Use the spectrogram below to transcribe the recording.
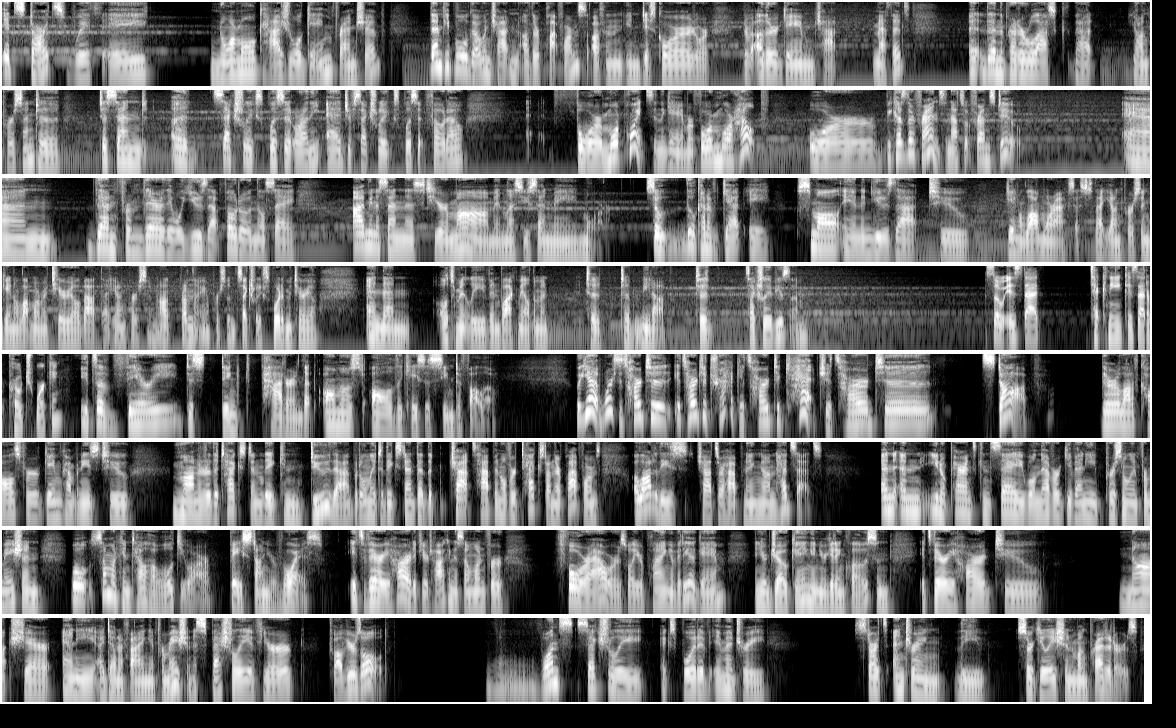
It starts with a normal, casual game friendship. Then people will go and chat in other platforms, often in Discord or other game chat methods. And then the predator will ask that young person to to send a sexually explicit or on the edge of sexually explicit photo for more points in the game or for more help or because they're friends and that's what friends do. And then from there, they will use that photo and they'll say, I'm going to send this to your mom unless you send me more. So they'll kind of get a small in and use that to gain a lot more access to that young person, gain a lot more material about that young person, uh, from that young person, sexually exploitive material, and then ultimately even blackmail them to, to meet up, to sexually abuse them. So is that technique, is that approach working? It's a very distinct pattern that almost all of the cases seem to follow. But yeah, it works. It's hard to it's hard to track. It's hard to catch. It's hard to stop. There are a lot of calls for game companies to monitor the text and they can do that, but only to the extent that the chats happen over text on their platforms. A lot of these chats are happening on headsets. And and you know, parents can say we'll never give any personal information. Well, someone can tell how old you are based on your voice. It's very hard if you're talking to someone for 4 hours while you're playing a video game and you're joking and you're getting close and it's very hard to not share any identifying information, especially if you're 12 years old. Once sexually exploitive imagery starts entering the circulation among predators,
